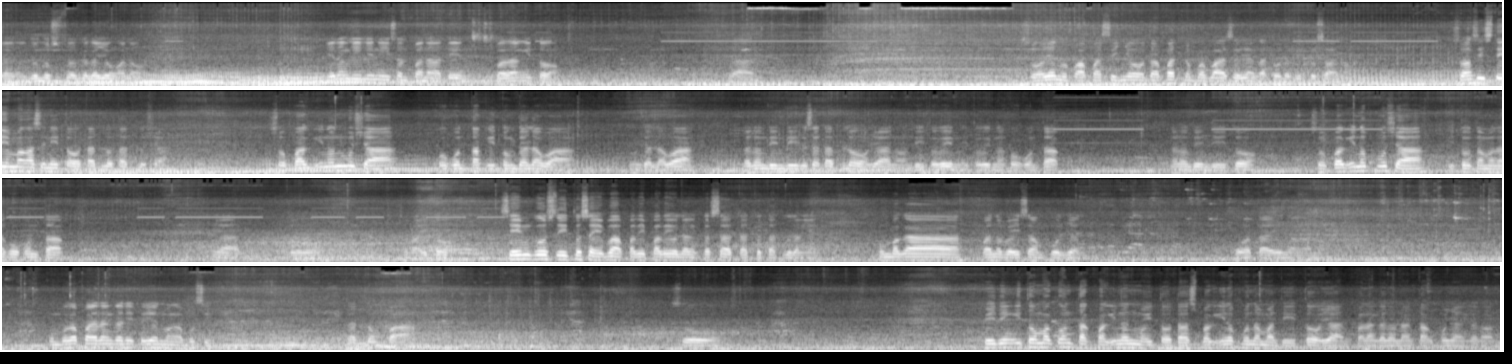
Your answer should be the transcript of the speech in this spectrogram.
Yan, lulus talaga yung ano. Yan ang lilinisan pa natin. Parang ito. Yan. So ayan, mapapansin nyo, dapat nagbabasa yan katulad dito sa ano. So ang sistema kasi nito, tatlo-tatlo siya. So pag inon mo siya, kukontak itong dalawa, yung dalawa. Ganon din dito sa tatlo, yan o, dito rin, ito rin ang kukontak. Ganon din dito. So pag inop mo siya, ito naman ang kukontak. Yan, ito, saka ito. Same goes dito sa iba, pare-pareho lang ito sa tatlo-tatlo lang yan. Kumbaga, paano ba i-sample yan? Kuha tayo ng ano. Kumbaga parang ganito yan mga boss eh. Tatlong paa. So, pwedeng ito mag-contact pag inon mo ito, tapos pag inop mo naman dito, yan, parang ganun lang takbo yan, ganun.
